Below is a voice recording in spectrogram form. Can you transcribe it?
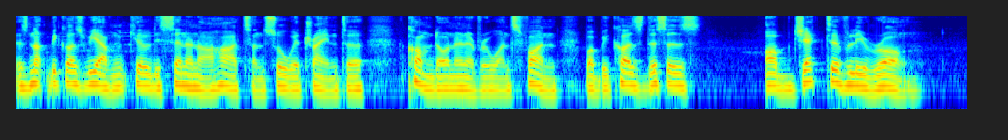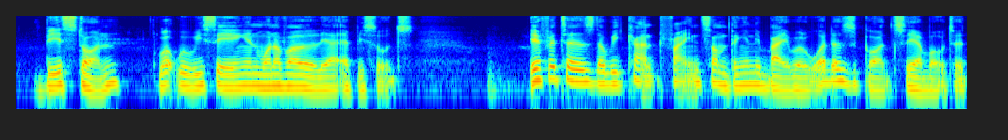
It's not because we haven't killed the sin in our hearts and so we're trying to come down on everyone's fun, but because this is objectively wrong based on What were we saying in one of our earlier episodes? If it is that we can't find something in the Bible, what does God say about it?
